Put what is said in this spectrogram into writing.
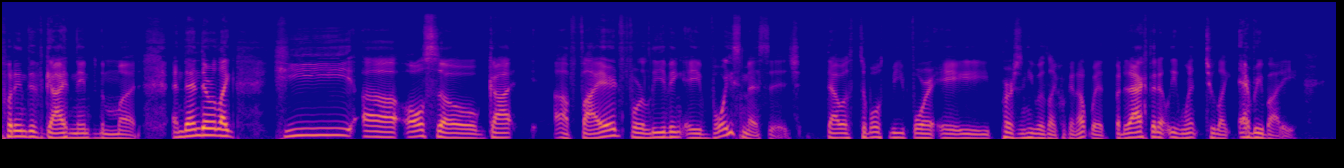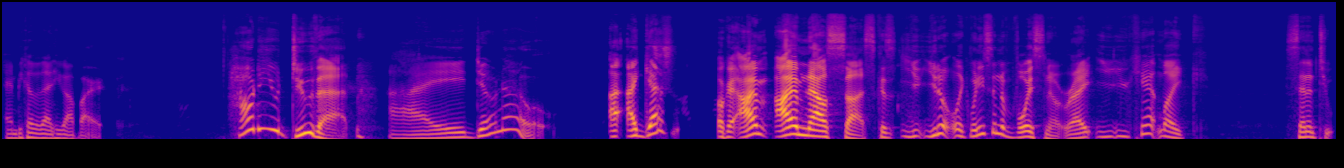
putting this guy's name to the mud? And then they were like, he uh, also got uh, fired for leaving a voice message that was supposed to be for a person he was like hooking up with, but it accidentally went to like everybody. And because of that, he got fired. How do you do that? I don't know. I, I guess Okay, I'm I'm now sus because you, you don't like when you send a voice note, right? You you can't like send it to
